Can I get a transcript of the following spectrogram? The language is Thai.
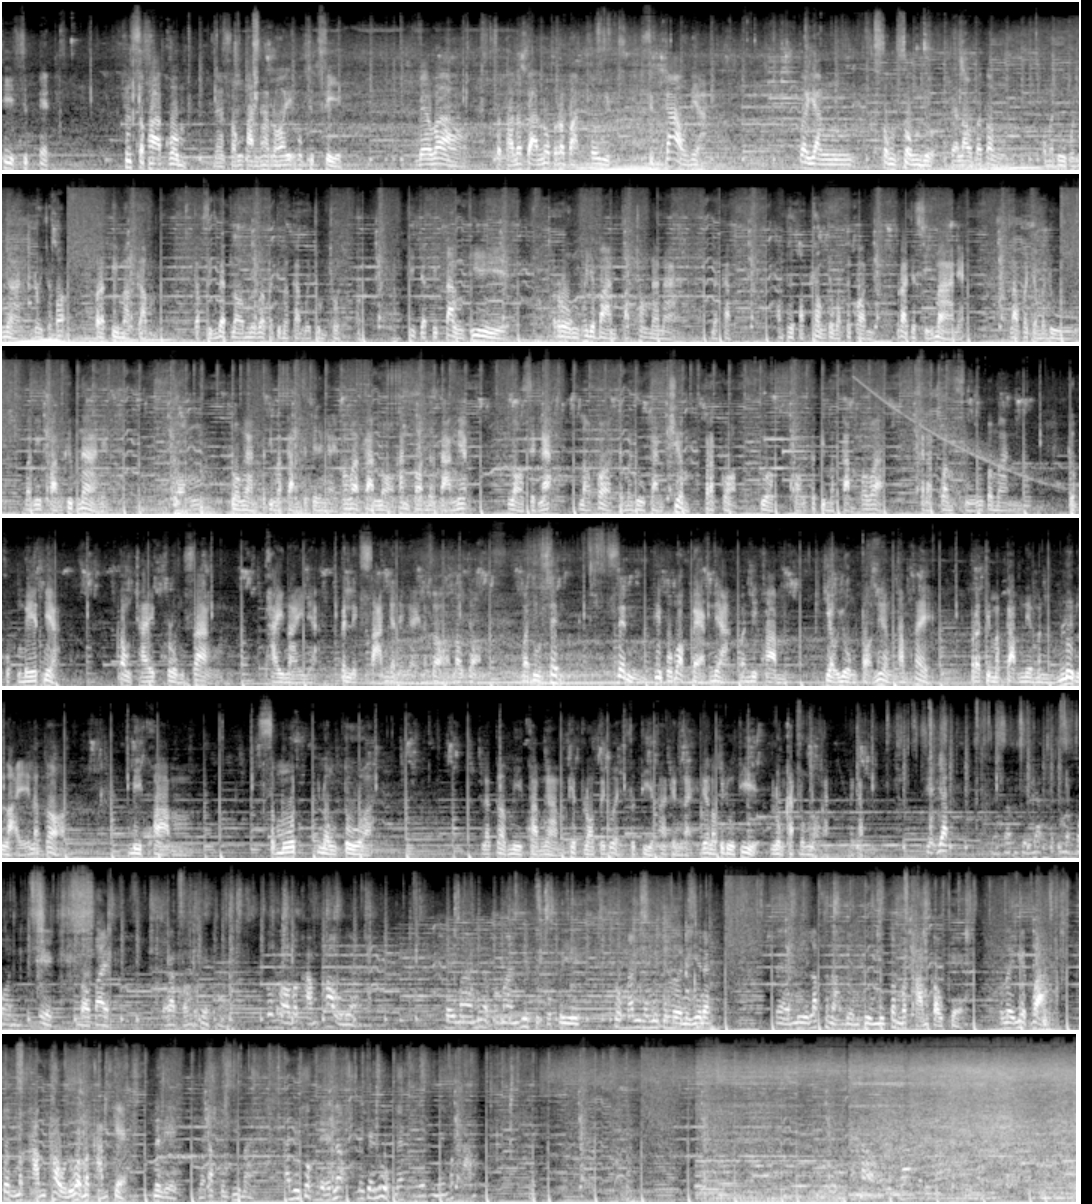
ที่ 11 พฤษภาคม 2564 แม้ว่าสถานการณ์โรคระบาดโควิด 19 เนี่ย ก็ยังทรงๆอยู่ แต่เราก็ต้องเอามาดูผลงาน โดยเฉพาะประติมากรรม กับสิ่งแวดล้อมหรือว่าประติมากรรมกับชุมชน ที่จะติดตั้งที่โรงพยาบาลปักช่องนานานะครับอำเภอปักช่องจังหวัดนครราชสีมาเนี่ยเราก็จะมาดูวันนี้ความคืบหน้าเนี่ยของตัวงานประติมากรรมจะเป็นยังไง เพราะว่าการหล่อขั้นตอนต่างๆเนี่ยหล่อเสร็จแล้วเราก็จะมาดูการเชื่อมประกอบตัวของประติมากรรม เพราะว่าขนาดความสูงประมาณเกือบ 6 เมตรเนี่ยต้องใช้โครงสร้าง ภายในเนี่ยเป็นเหล็กสานกันยังไง แล้วก็เราจะมาดูเส้นเส้นที่ผมออกแบบเนี่ยมันมีความเกี่ยวโยงต่อเนื่องทำให้ประติมากรรมเนี่ยมันลื่นไหลแล้วก็มีความสมูทลงตัว แล้วก็มีความงามเพียบพร้อมไปด้วยสตรีภาพเป็นไรเดี๋ยวเราไปดูที่ลงขัดลงหล่อกันนะครับ เสียยักษ์ครับเสียยักษ์อุปกรณ์เอกต่อไปนะครับของประเทศไทย ลงหล่อมะขามเข้าเนี่ยเคยมาเมื่อประมาณ 20กว่าปีช่วงนั้นยังไม่เจริญอย่างนี้นะ แต่มีลักษณะเด่นคือมีต้นมะขามเก่าแก่ก็เลยเรียกว่าต้นมะขามเท่าหรือว่ามะขามแก่นั่นเองนะครับเป็นที่มา อันนี้พวกเหรนเนาะไม่ใช่ลูกนะเหรนเหรนมะขามเ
